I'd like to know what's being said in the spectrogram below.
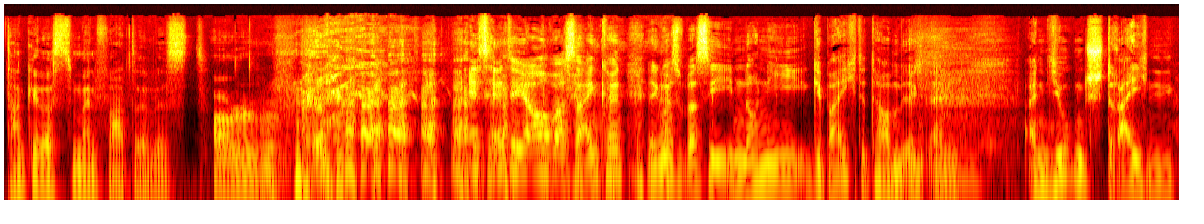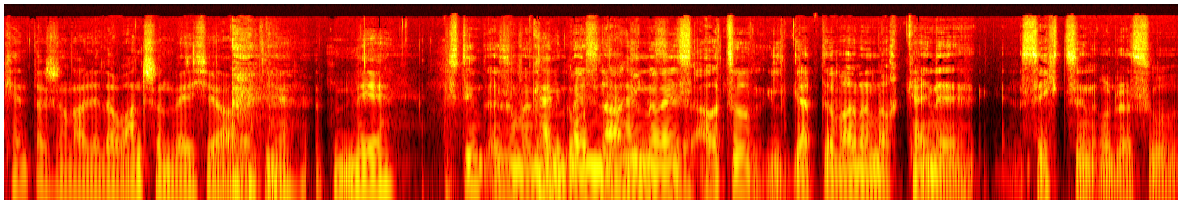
Danke, dass du mein Vater bist. es hätte ja auch was sein können. Irgendwas, was sie ihm noch nie gebeichtet haben. Irgendein ein Jugendstreich. Nee, die kennt er schon alle. Da waren schon welche, aber die, nee. Stimmt, also mein, mein, mein nagelneues Auto, ich glaube, da war er noch keine 16 oder so,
